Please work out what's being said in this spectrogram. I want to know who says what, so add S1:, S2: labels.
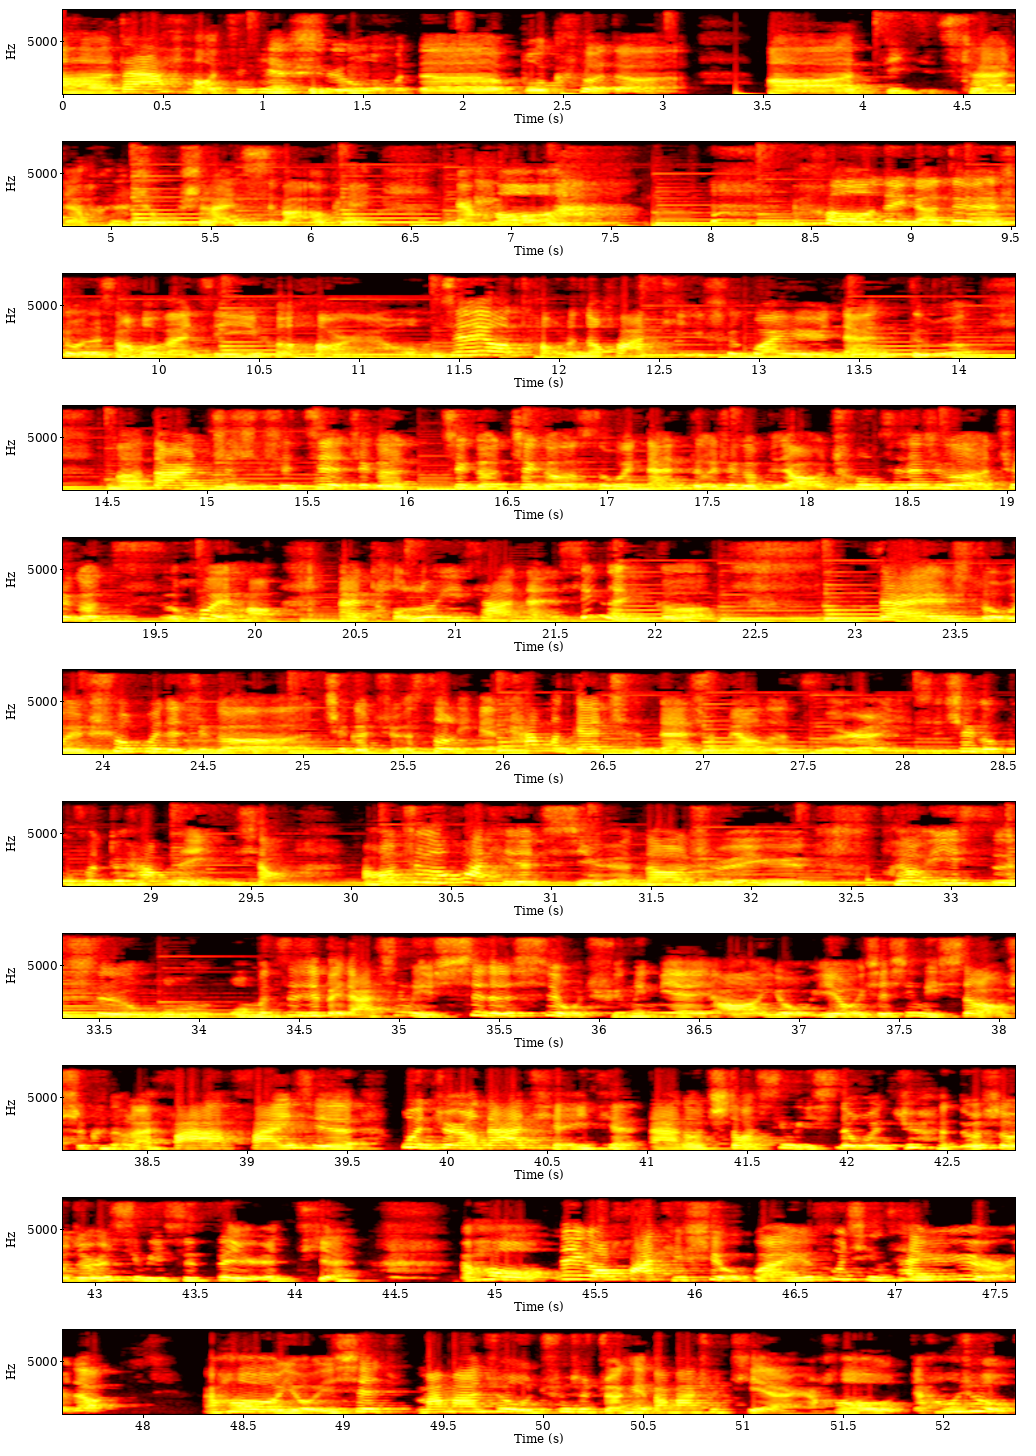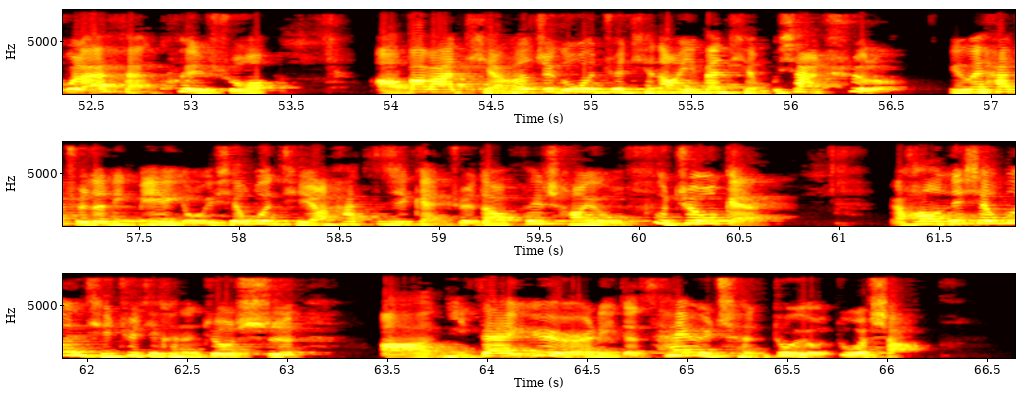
S1: 呃，大家好，今天是我们的播客的呃第几期来着？可能是五十来期吧。OK，然后然后那个对面是我的小伙伴金一和浩然。我们今天要讨论的话题是关于难得啊，当然这只是借这个这个这个所谓难得这个比较有冲击的这个这个词汇哈，来讨论一下男性的一个。在所谓社会的这个这个角色里面，他们该承担什么样的责任，以及这个部分对他们的影响。然后这个话题的起源呢，是源于很有意思，是我们我们自己北大心理系的系友群里面啊，有也有一些心理系的老师可能来发发一些问卷让大家填一填。大家都知道心理系的问卷很多时候就是心理系自己人填。然后那个话题是有关于父亲参与育儿的。然后有一些妈妈就确实转给爸爸去填，然后然后就有过来反馈说，啊，爸爸填了这个问卷，填到一半填不下去了，因为他觉得里面有一些问题让他自己感觉到非常有负疚感。然后那些问题具体可能就是啊，你在育儿里的参与程度有多少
